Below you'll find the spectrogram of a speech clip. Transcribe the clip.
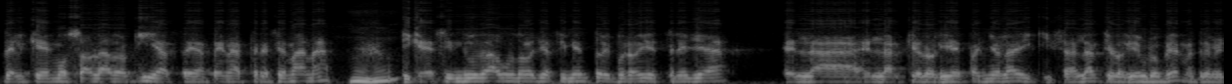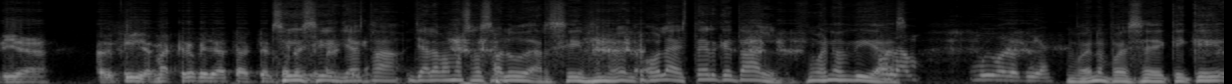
del que hemos hablado aquí hace apenas tres semanas, y que es sin duda uno de los yacimientos y por hoy estrella en la, en la arqueología española y quizás en la arqueología europea, me atrevería a decir. Además creo que ya está Esther por Sí, ahí, sí, ya ¿no? está, ya la vamos a saludar, sí, Manuel. Hola Esther, ¿qué tal? Buenos días. Hola, muy buenos días. Bueno, pues eh, ¿qué- qué-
